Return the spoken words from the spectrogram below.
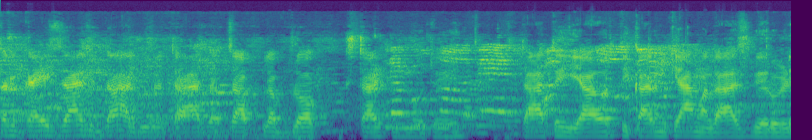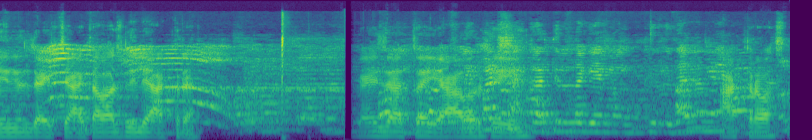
तर काही जाग दहा आजचा आपला ब्लॉग स्टार्टिंग होतोय. तर आता यावरती कारण की आम्हाला आज वेरुळीने जायचे आता वाजलेले अकरा. काही जाता यावरती? अकरा वाजता.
